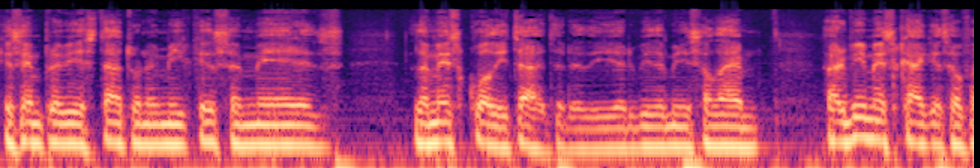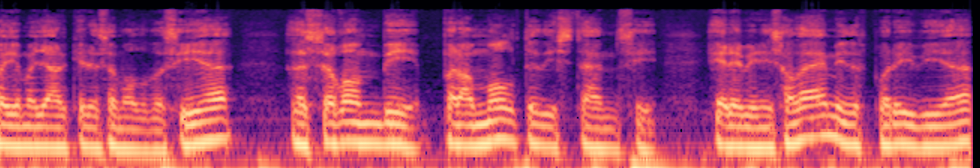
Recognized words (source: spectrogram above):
que sempre havia estat una mica la més, la més qualitat és a dir, el vi de Binissalem el vi més car que se feia a Mallorca era la Malvasia el segon vi però a molta distància era Binissalem i després hi havia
